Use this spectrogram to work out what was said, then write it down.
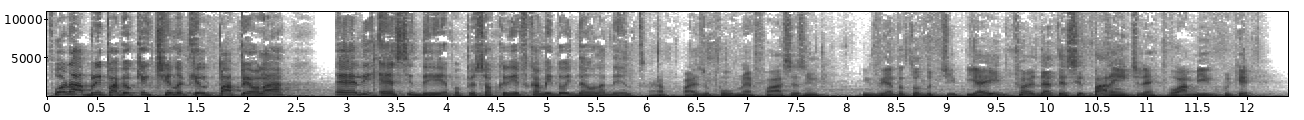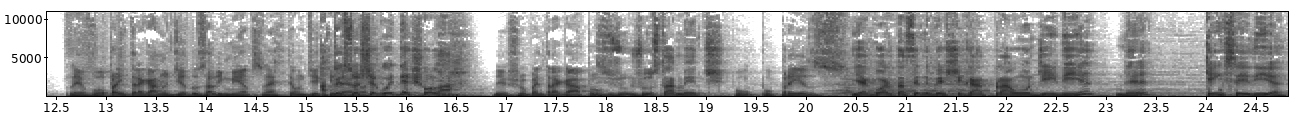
Foram abrir pra ver o que, que tinha naquele papel lá. LSD, rapaz. o pessoal queria ficar meio doidão lá dentro. Rapaz, o povo não é fácil, assim, inventa todo tipo. E aí foi, deve ter sido parente, né? Ou amigo, porque levou pra entregar no dia dos alimentos, né? Tem um dia A que pessoa leva- chegou e deixou lá. deixou pra entregar pro, Ju- justamente. pro, pro preso. E agora tá sendo investigado pra onde iria, né? Quem seria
